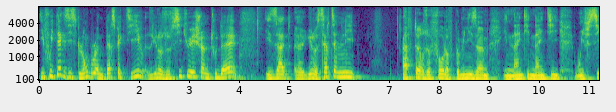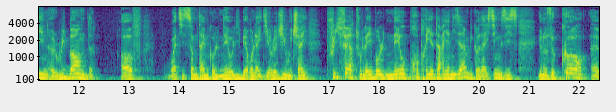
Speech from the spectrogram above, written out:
if we take this long run perspective, you know the situation today is that you know certainly after the fall of communism in 1990, we've seen a rebound of what is sometimes called neoliberal ideology, which I prefer to label neo-proprietarianism because I think this, you know, the core uh,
